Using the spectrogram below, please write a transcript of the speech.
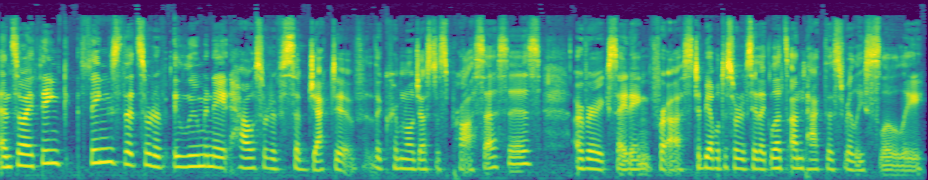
and so I think things that sort of illuminate how sort of subjective the criminal justice process is are very exciting for us to be able to sort of say, like, let's unpack this really slowly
